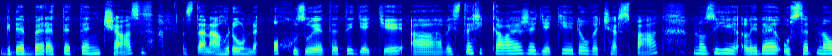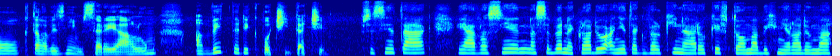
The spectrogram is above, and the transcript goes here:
kde berete ten čas, zda náhodou neochuzujete ty děti a vy jste říkala, že děti jdou večer spát, mnozí lidé usednou k televizním seriálům a vy tedy k počítači. Přesně tak. Já vlastně na sebe nekladu ani tak velký nároky v tom, abych měla doma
